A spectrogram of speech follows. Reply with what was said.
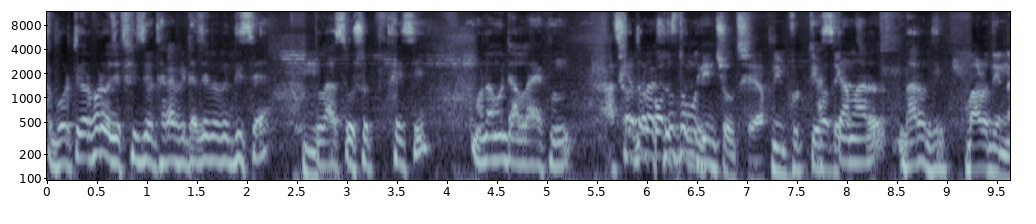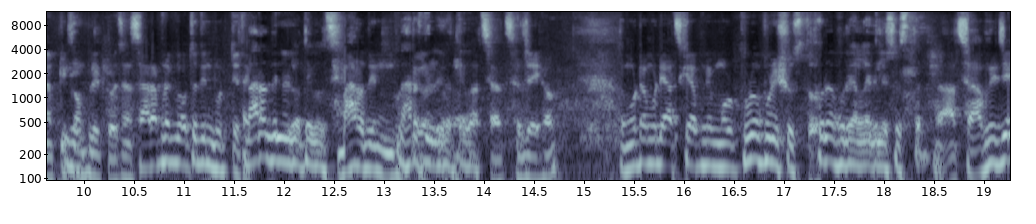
তো ভর্তি হওয়ার পরে ওই যে ফিজিওথেরাপিটা যেভাবে দিছে প্লাস ওষুধ খাইছি মোটামুটি আল্লাহ এখন আজকে আপনার কততম দিন চলছে? আপনি ভর্তি হতে আজকে আমার বারো দিন। বারো দিন আপনি কমপ্লিট করেছেন। স্যার আপনাকে কতদিন ভর্তি বারো দিনের কথা বলছি। বারো দিন ভর্তি বারো দিনের কথা আচ্ছা আচ্ছা যাই হোক। তো মোটামুটি আজকে আপনি পুরোপুরি সুস্থ। পুরোপুরি আল্লাহ দিলে সুস্থ। আচ্ছা আপনি যে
